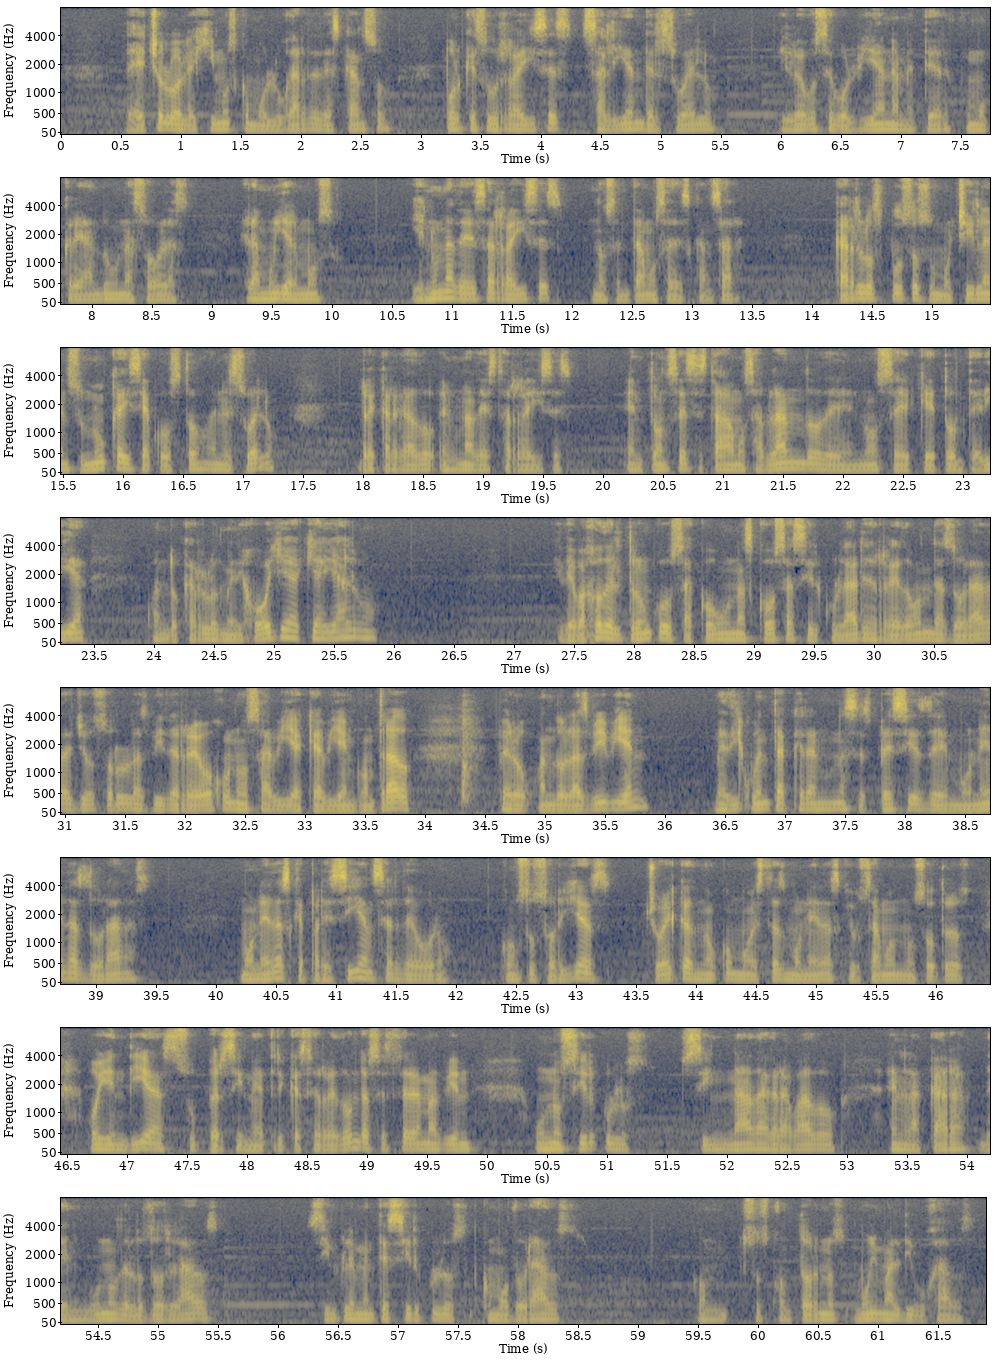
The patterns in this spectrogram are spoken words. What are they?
De hecho lo elegimos como lugar de descanso porque sus raíces salían del suelo y luego se volvían a meter como creando unas olas. Era muy hermoso. Y en una de esas raíces nos sentamos a descansar. Carlos puso su mochila en su nuca y se acostó en el suelo, recargado en una de estas raíces. Entonces estábamos hablando de no sé qué tontería, cuando Carlos me dijo, oye, aquí hay algo y debajo del tronco sacó unas cosas circulares redondas doradas. Yo solo las vi de reojo, no sabía qué había encontrado, pero cuando las vi bien me di cuenta que eran unas especies de monedas doradas, monedas que parecían ser de oro, con sus orillas chuecas, no como estas monedas que usamos nosotros hoy en día, simétricas y redondas. Estas eran más bien unos círculos, sin nada grabado en la cara de ninguno de los dos lados simplemente círculos como dorados, con sus contornos muy mal dibujados.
